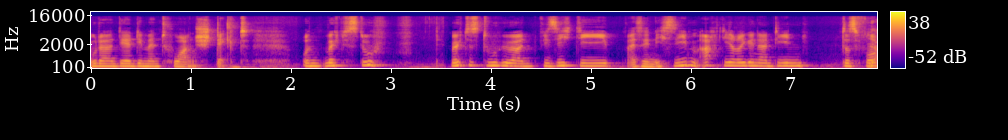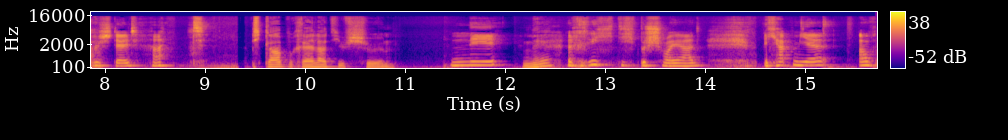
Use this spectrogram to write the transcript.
oder der Dementoren steckt. Und möchtest du, möchtest du hören, wie sich die, weiß ich nicht, sieben, achtjährige Nadine das vorgestellt ja. hat? Ich glaube, relativ schön. Nee. Nee? Richtig bescheuert. Ich habe mir auch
